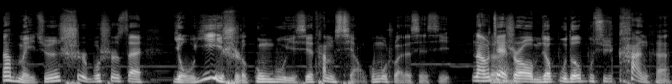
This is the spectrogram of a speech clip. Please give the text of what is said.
那美军是不是在有意识的公布一些他们想公布出来的信息？那么这时候我们就不得不去看看，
